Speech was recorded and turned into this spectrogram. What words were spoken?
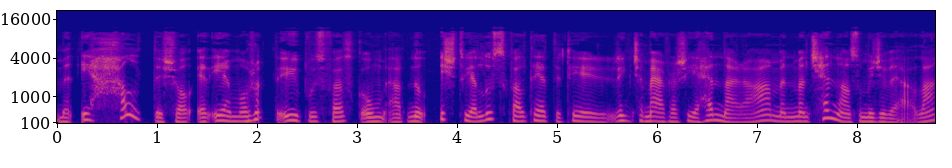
men jeg halte selv at jeg må rundt i hos folk om at nå ikke tog jeg lustkvaliteter til ringt mer for å si henne, ja, men man kjenner han så mye vel. Ja.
